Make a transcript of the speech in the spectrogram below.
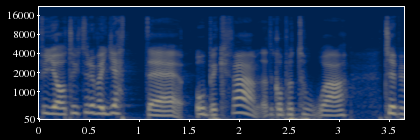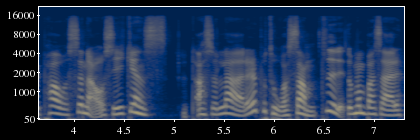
För jag tyckte det var jätteobekvämt att gå på toa typ i pauserna och så gick ens alltså, lärare på toa samtidigt och man bara så här,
